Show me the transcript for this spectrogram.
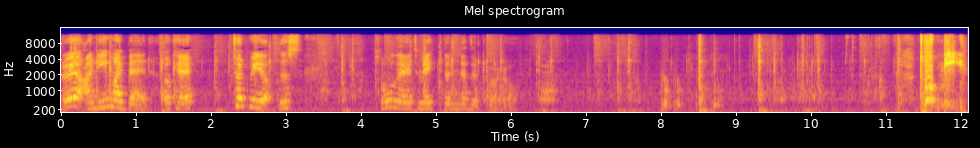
Eh, I need my bed, okay? Took me this whole day to make the nether portal. Took me!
